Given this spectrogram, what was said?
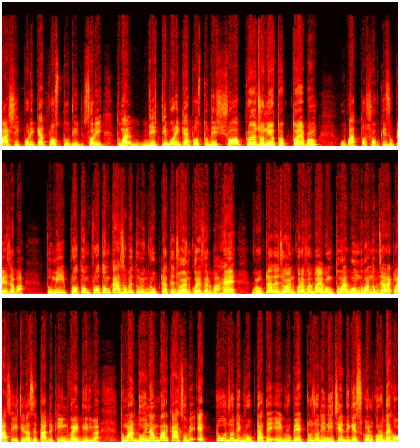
বার্ষিক পরীক্ষার প্রস্তুতির সরি তোমার বৃত্তি পরীক্ষার প্রস্তুতির সব প্রয়োজনীয় তথ্য এবং উপাত্ত সব কিছু পেয়ে যাবা। তুমি প্রথম প্রথম কাজ হবে তুমি গ্রুপটাতে জয়েন করে ফেলবা হ্যাঁ? গ্রুপটাতে জয়েন করে ফেলবা এবং তোমার বন্ধু বান্ধব যারা ক্লাস এইটের আছে তাদেরকে ইনভাইট দিয়ে দিবা। তোমার দুই নাম্বার কাজ হবে একটু যদি গ্রুপটাতে, এই গ্রুপে একটু যদি নিচের দিকে স্ক্রল করো, দেখো,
